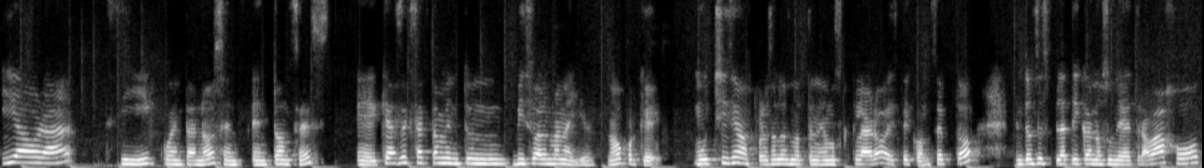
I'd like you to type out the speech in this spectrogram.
y ahora sí, cuéntanos entonces, eh, ¿qué hace exactamente un visual manager? ¿no? Porque muchísimas personas no tenemos claro este concepto. Entonces, platícanos un día de trabajo,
